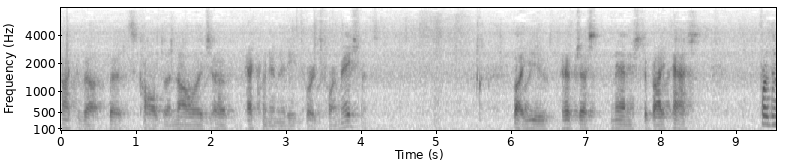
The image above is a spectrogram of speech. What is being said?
talked about that's called the knowledge of equanimity towards formations. But you have just managed to bypass, for the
